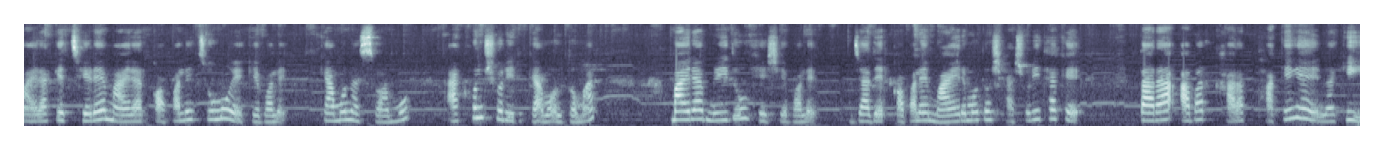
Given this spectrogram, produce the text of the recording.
মায়রাকে ছেড়ে মায়রার কপালে চুমু এঁকে বলে, কেমন আছো আম্মু? এখন শরীর কেমন তোমার? মায়রা মৃদু হেসে বলে, যাদের কপালে মায়ের মতো শাশুড়ি থাকে, তারা আবার খারাপ থাকে নাকি?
